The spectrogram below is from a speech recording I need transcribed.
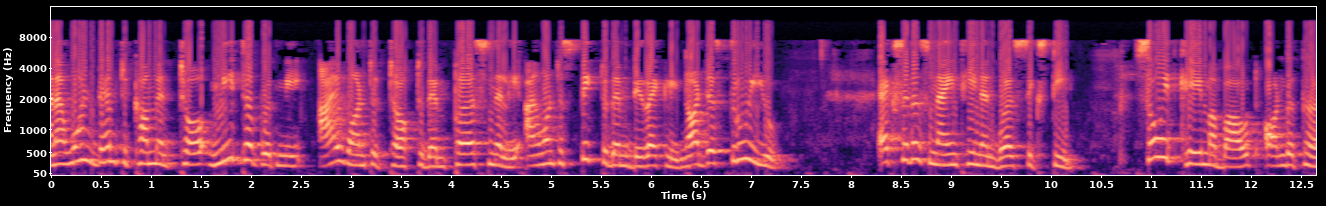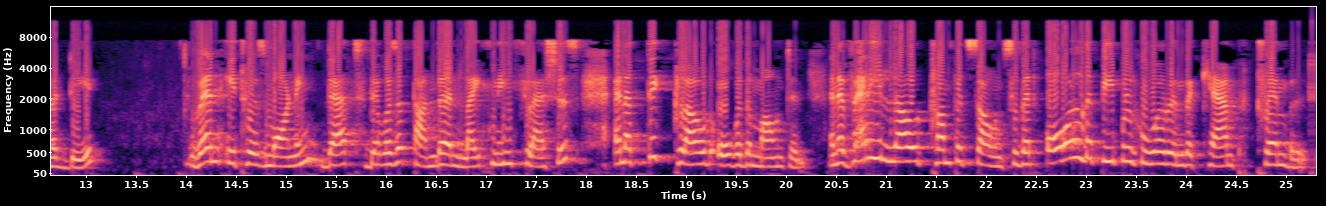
And I want them to come and talk, meet up with me. I want to talk to them personally. I want to speak to them directly, not just through you. Exodus 19 and verse 16. So it came about on the third day when it was morning that there was a thunder and lightning flashes and a thick cloud over the mountain and a very loud trumpet sound so that all the people who were in the camp trembled.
